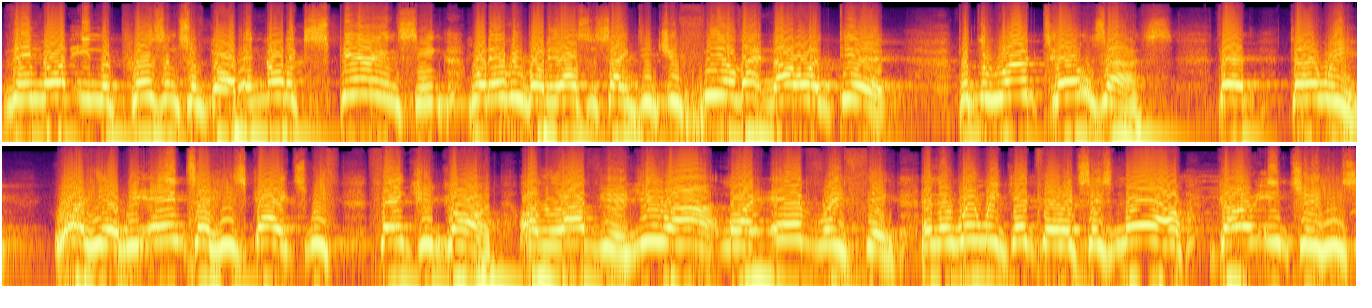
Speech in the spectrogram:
they're not in the presence of God and not experiencing what everybody else is saying. Did you feel that? No, I did. But the word tells us that, don't we? Right here, we enter his gates with, thank you, God. I love you. You are my everything. And then when we get there, it says, now go into his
